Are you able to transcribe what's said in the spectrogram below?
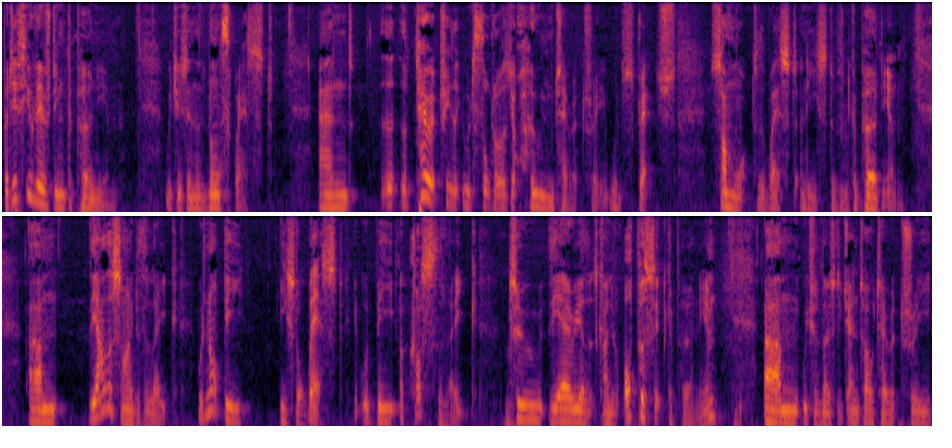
But if you lived in Capernaum, which is in the northwest, and the, the, territory that you would have thought of as your home territory would stretch somewhat to the west and east of mm. Capernaum, um, the other side of the lake would not be east or west, it would be across the lake to the area that's kind of opposite Capernaum, um, which was mostly Gentile territory,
